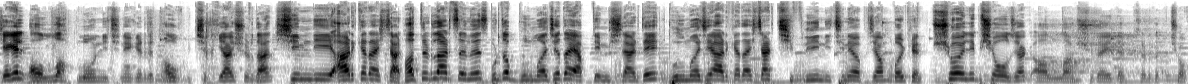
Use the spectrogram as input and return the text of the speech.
Çekil. Allah bloğun içine girdi. Tavuk bir çık ya şuradan. Şimdi arkadaşlar hatırlarsanız burada bulmaca da yap demişlerdi. Bulmacayı arkadaşlar çiftliğin içine yapacağım. Bakın şöyle bir şey olacak. Allah şurayı da kırdık. Çok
